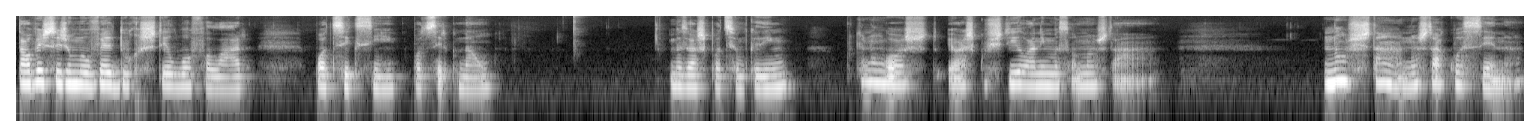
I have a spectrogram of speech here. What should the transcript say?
talvez seja o meu velho do Restelo a falar. Pode ser que sim, pode ser que não. Mas eu acho que pode ser um bocadinho. Porque eu não gosto. Eu acho que o estilo, a animação não está. Não está, não está com a cena.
